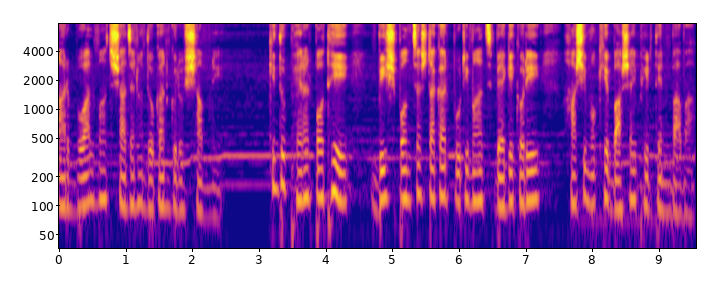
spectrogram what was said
আর বোয়াল মাছ সাজানো দোকানগুলোর সামনে। কিন্তু ফেরার পথে বিশ পঞ্চাশ টাকার পুঁটি মাছ ব্যাগে করে হাসি মুখে বাসায় ফিরতেন বাবা।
